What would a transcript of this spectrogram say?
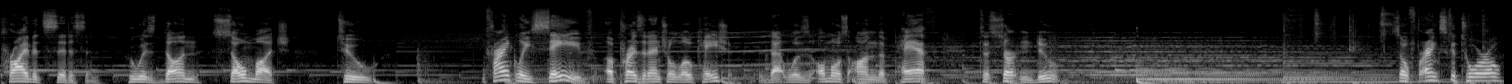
private citizen who has done so much to frankly, save a presidential location that was almost on the path to certain doom. So, Frank Scaturro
